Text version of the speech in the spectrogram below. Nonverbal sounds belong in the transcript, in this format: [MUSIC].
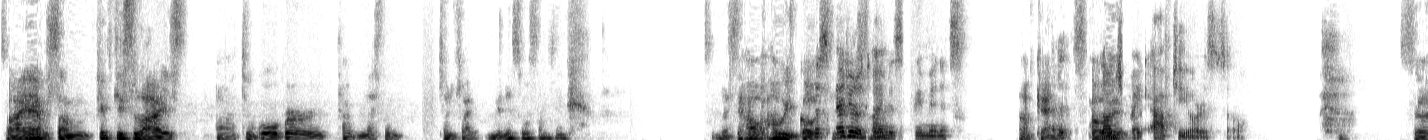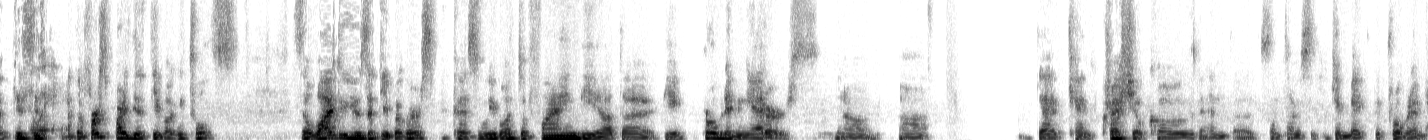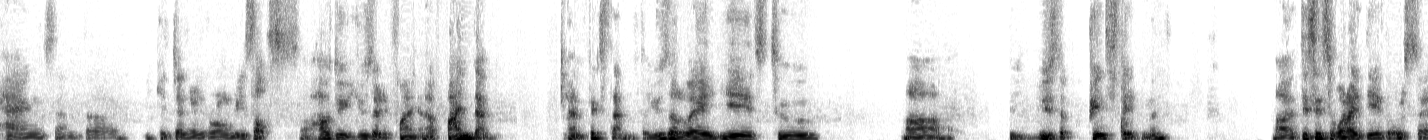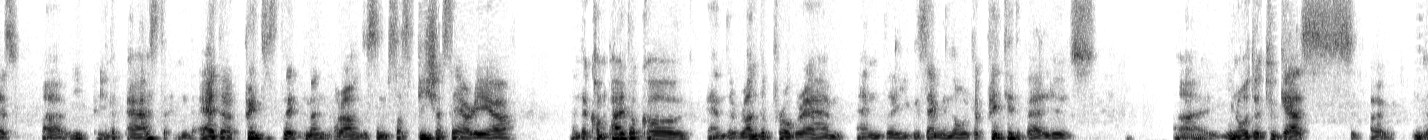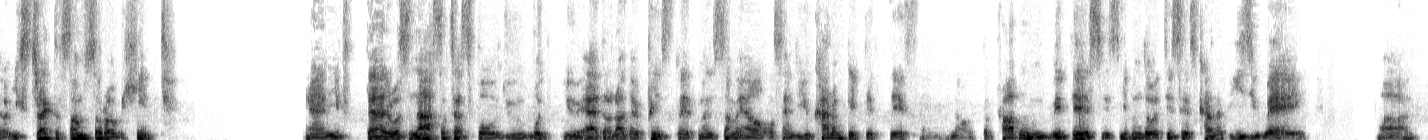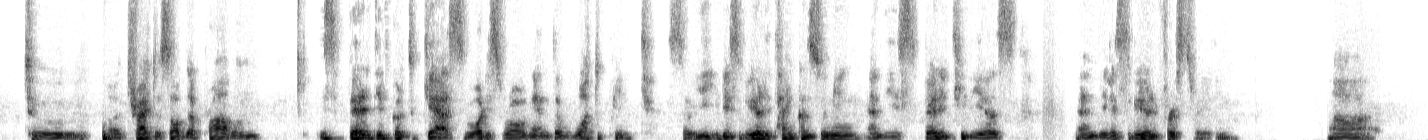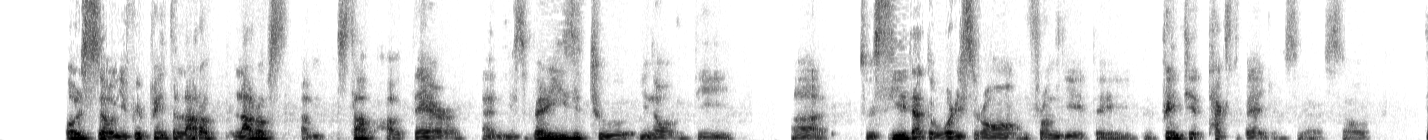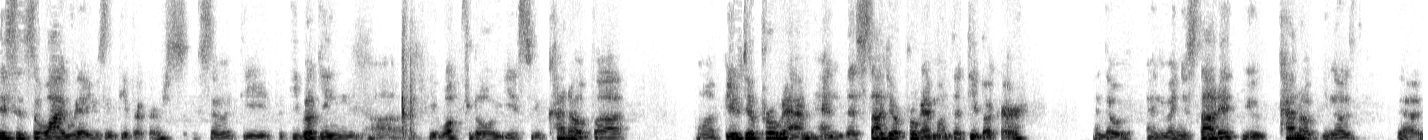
So I have some 50 slides uh, to go over probably less than 25 minutes or something. [LAUGHS] let's see how, how it goes. The scheduled so, time is three minutes. Okay. It's so, lunch break after yours, so. So this is uh, the first part is debugging tools. So why do you use the debuggers? Because we want to find the uh, the, the programming errors, you know, uh, that can crash your code, and uh, sometimes it can make the program hangs, and uh, it can generate wrong results. So how do you usually find uh, find them and fix them? The usual way is to uh, use the print statement. this is what I did also as uh, in the past and add a print statement around some suspicious area and the compile the code and the run the program and examine all the printed values uh, in order to guess, uh, you know, extract some sort of hint. And if that was not successful, you would you add another print statement somewhere else, and you kind of repeat this. And, you know, the problem with this is even though this is kind of easy way, uh, to uh, try to solve the problem, it's very difficult to guess what is wrong and uh, what to print. So it is really time consuming and it's very tedious and it is really frustrating. Uh, also, if we print a lot of lot of um, stuff out there, and it's very easy to you know the uh, to see that the word is wrong from the, the printed text values here. So this is why we are using debuggers. So the, the debugging, uh, the workflow is you kind of uh, uh, build your program and start your program on the debugger. And, the, and when you start it, you kind of, you know, uh,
